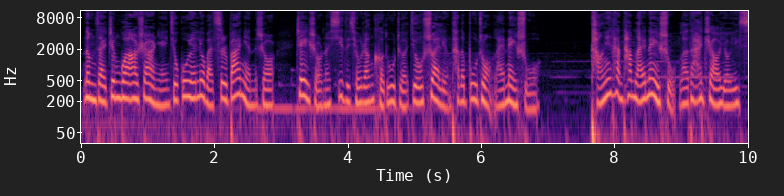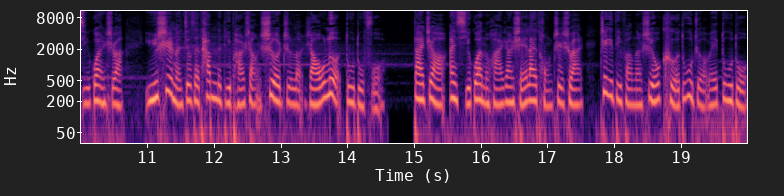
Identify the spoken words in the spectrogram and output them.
那么在贞观二十二年，就公元六百四十八年的时候，这时候呢，西的酋长可度者就率领他的部众来内属。唐一看他们来内属了，大家知道有一个习惯是吧？于是呢，就在他们的地盘上设置了饶乐都督府。大家知道，按习惯的话，让谁来统治是吧？这个地方呢是由可度者为都督，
